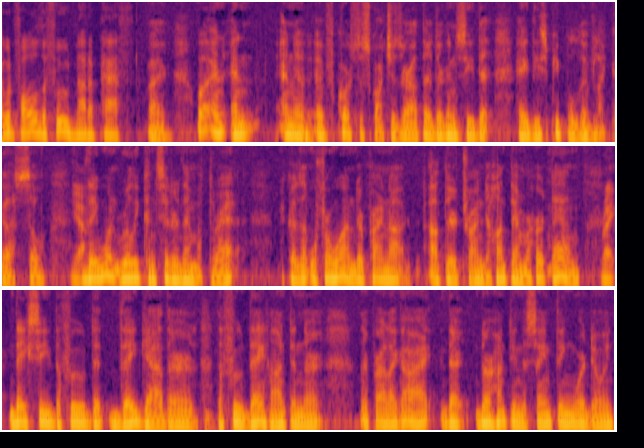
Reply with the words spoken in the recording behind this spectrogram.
would follow the food, not a path. Right. Well, and and and uh, of course the Squatches are out there. They're going to see that hey, these people live like us, so Yeah. they wouldn't really consider them a threat because, well, for one, they're probably not out there trying to hunt them or hurt them. Right. They see the food that they gather, the food they hunt, and they're they're probably like, all right, they're they're hunting the same thing we're doing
